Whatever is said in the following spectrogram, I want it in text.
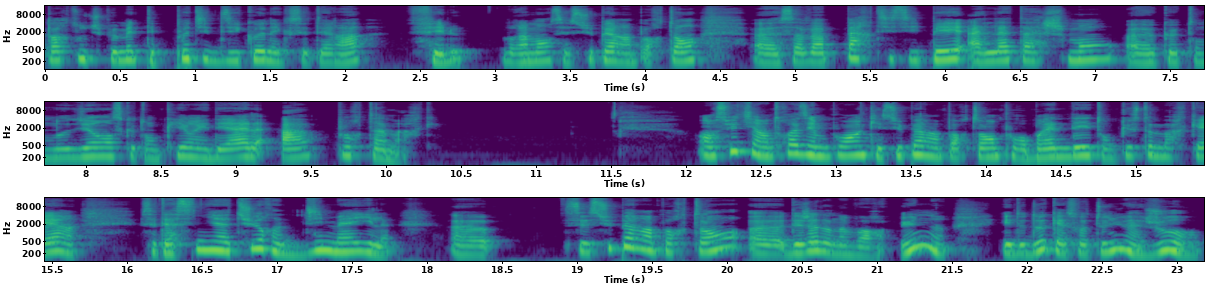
partout tu peux mettre tes petites icônes, etc. Fais-le. Vraiment, c'est super important. Euh, ça va participer à l'attachement euh, que ton audience, que ton client idéal a pour ta marque. Ensuite, il y a un troisième point qui est super important pour brander ton customer care, c'est ta signature d'email. Euh, c'est super important déjà d'en avoir une et de deux qu'elle soit tenue à jour.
